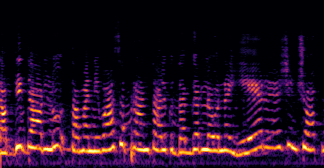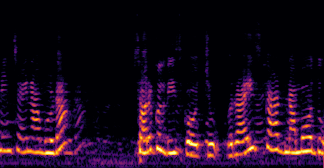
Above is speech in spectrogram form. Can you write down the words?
లబ్ధిదారులు తమ నివాస ప్రాంతాలకు దగ్గరలో ఉన్న ఏ రేషన్ షాప్ నుంచి అయినా కూడా సరుకులు తీసుకోవచ్చు. రైస్ కార్డ్ నమోదు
